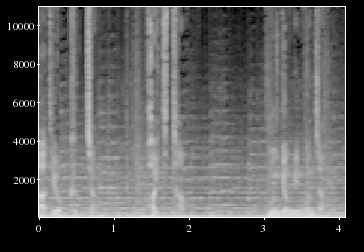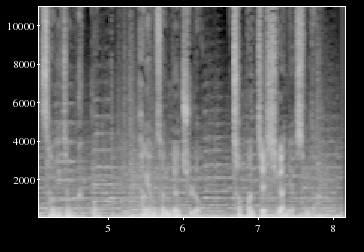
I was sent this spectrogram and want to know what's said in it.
라디오 극장 화이트타운 문경빈 원작 성혜정 극본 황영선 연출로 첫 번째 시간이었습니다.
